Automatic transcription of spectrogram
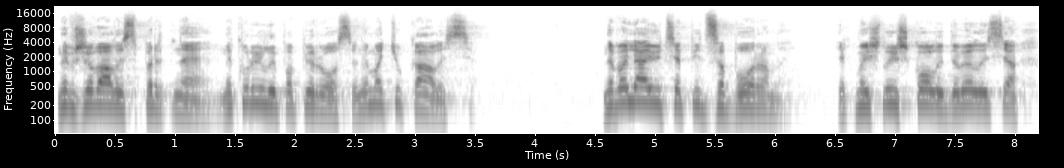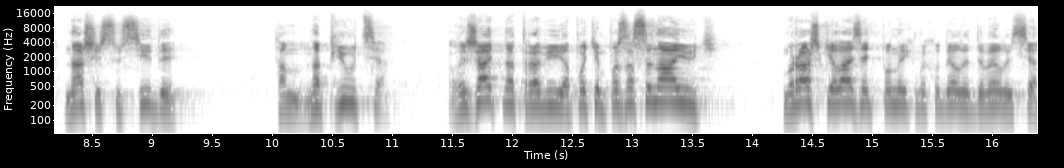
не вживали спиртне, не курили папіроси, не матюкалися, не валяються під заборами. Як ми йшли з школи, дивилися, наші сусіди там нап'ються, лежать на траві, а потім позасинають. Мурашки лазять по них, ми ходили, дивилися,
